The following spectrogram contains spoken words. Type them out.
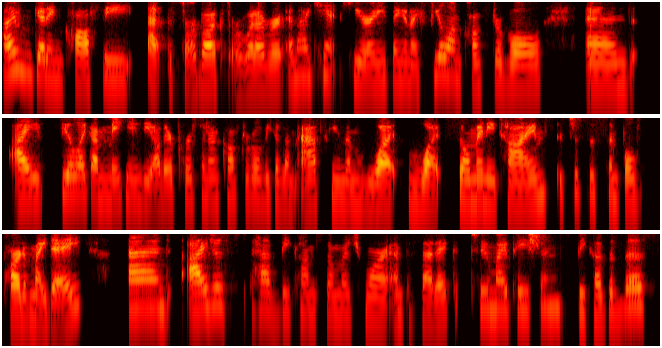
I'm getting coffee at the Starbucks or whatever, and I can't hear anything and I feel uncomfortable. And I feel like I'm making the other person uncomfortable because I'm asking them what, what so many times. It's just a simple part of my day. And I just have become so much more empathetic to my patients because of this.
